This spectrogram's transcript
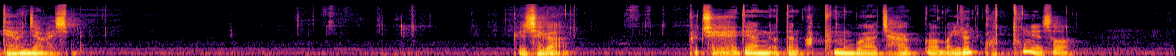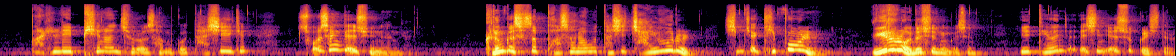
대언자가 있습니다. 그래서 제가 그 죄에 대한 어떤 아픔과 자각과 막 이런 고통에서 빨리 피난처로 삼고 다시 이렇게 소생될 수 있는 그런 것에서 벗어나고 다시 자유를 심지어 기쁨을 위로를 얻을 수 있는 것은 이 대언자 대신 예수 그리스도를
